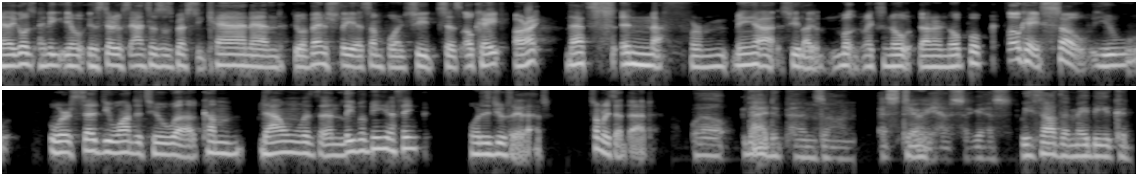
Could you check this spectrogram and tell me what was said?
And it goes, and he, you know, Asterios answers as best he can, and you know, eventually, at some point, she says, "Okay, all right, that's enough for me." Uh, she like makes a note down her notebook. Okay, so you were said you wanted to uh, come down with and leave with me. I think, or did you say that? Somebody said that. Well, that depends on Asterios, I guess. We thought that maybe you could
